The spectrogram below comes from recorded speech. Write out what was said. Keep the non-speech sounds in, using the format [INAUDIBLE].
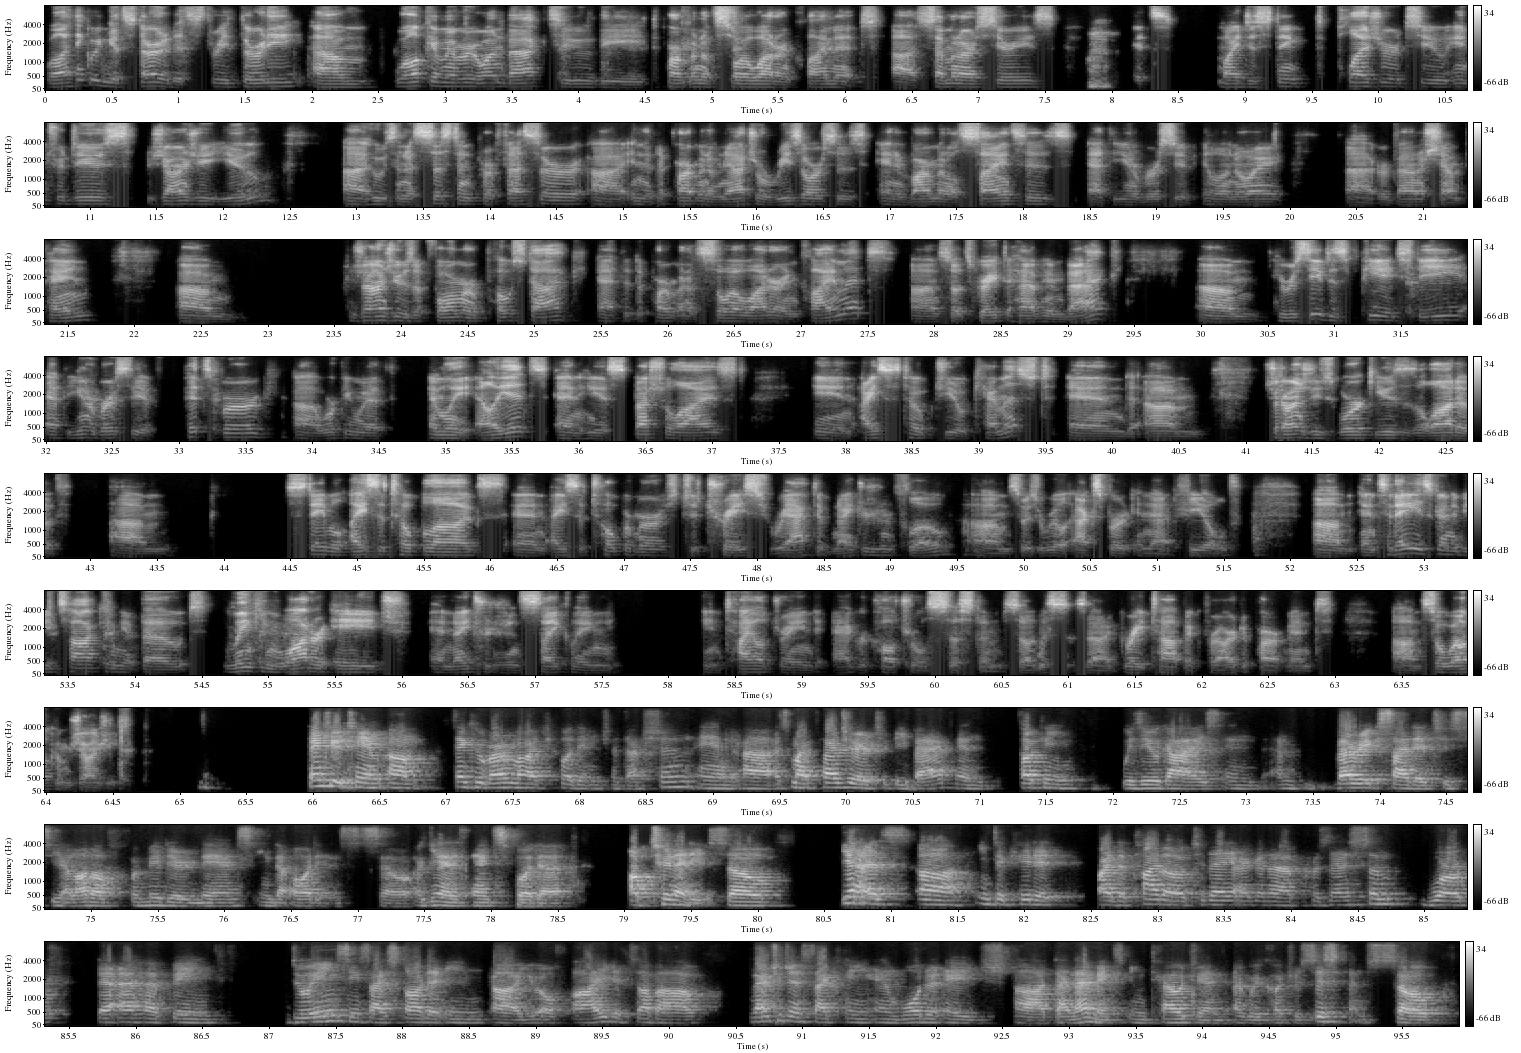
Well, I think we can get started. It's 3.30. Um, welcome everyone back to the Department of Soil, Water and Climate uh, seminar series. It's my distinct pleasure to introduce Zhongjie Yu, uh, who's an assistant professor uh, in the Department of Natural Resources and Environmental Sciences at the University of Illinois, uh, Urbana-Champaign. Um, Zhongjie is a former postdoc at the Department of Soil, Water, and Climate, uh, so it's great to have him back. Um, he received his PhD at the University of Pittsburgh, uh, working with Emily Elliott, and he is specialized in isotope geochemist. And um, work uses a lot of um, stable isotopologues and isotopomers to trace reactive nitrogen flow. Um, so he's a real expert in that field. Um, and today he's going to be talking about linking water age and nitrogen cycling in tile drained agricultural systems. So this is a great topic for our department. Um, so welcome, Zhongjie. Thank you, Tim. Um, thank you very much for the introduction. And uh, it's my pleasure to be back and talking with you guys. And I'm very excited to see a lot of familiar names in the audience. So again, thanks for the opportunity. So yeah, as uh, indicated by the title, today I'm gonna present some work that I have been doing since I started in uh, U of I. It's about nitrogen cycling and water age uh, dynamics in intelligent agriculture systems. So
